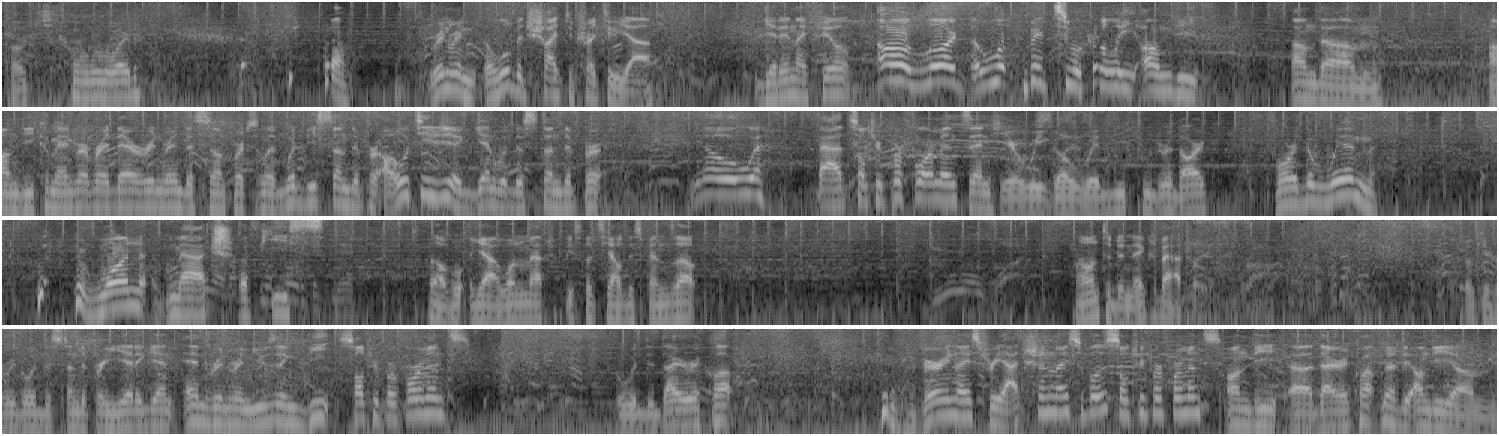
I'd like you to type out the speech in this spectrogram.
Okay, oh lord. Rinrin a little bit shy to try to, yeah, get in, I feel. Oh lord, a little bit too early on the, on the, um, on the command grab right there. Rinrin, this is unfortunate with the Stun Dipper. Oh, OTG again with the Stun Dipper. No bad sultry performance, and here we go with the Foudre Arc for the win. one match apiece. Oh, yeah, one match apiece. Let's see how this pans out. On to the next battle. Okay, here we go with the Stun Dipper yet again, and Rinrin using the Sultry Performance with the Dire Eclat. Very nice reaction, I suppose, Sultry Performance on the uh, Dire Eclat, uh, on the um,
